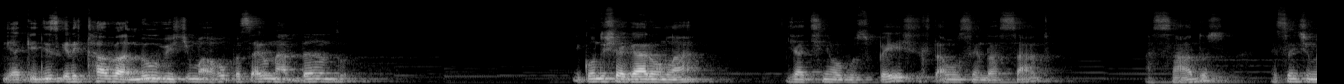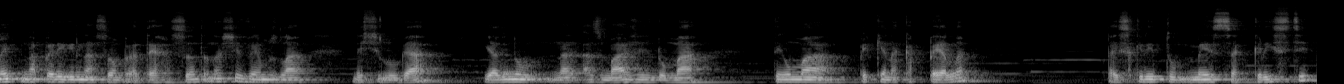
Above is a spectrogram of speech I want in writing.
E aqui diz que ele estava nu, vestiu uma roupa, saiu nadando. E quando chegaram lá, já tinha alguns peixes que estavam sendo assados, assados. Recentemente, na peregrinação para a Terra Santa, nós tivemos lá neste lugar, e ali no, nas margens do mar tem uma pequena capela Está escrito Mesa Christi,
